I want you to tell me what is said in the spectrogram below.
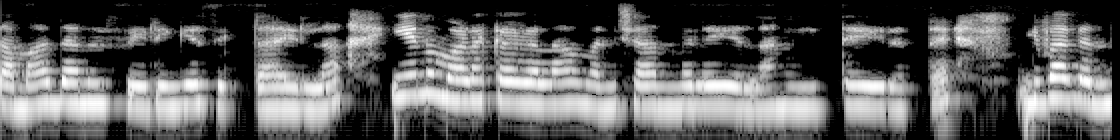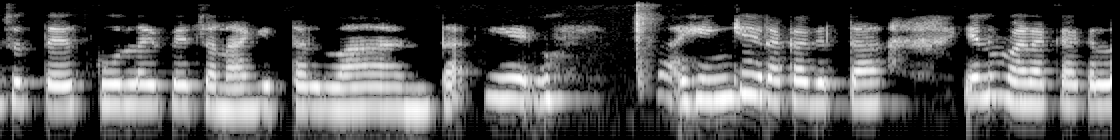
ಸಮಾಧಾನದ ಫೀಲಿಂಗೇ ಸಿಗ್ತಾ ಇಲ್ಲ. ಏನು ಮಾಡೋಕ್ಕಾಗಲ್ಲ ಮನುಷ್ಯ ಅಂದಮೇಲೆ ಎಲ್ಲನೂ ಇದ್ದೇ ಇರುತ್ತೆ. ಇವಾಗ ಅನ್ಸುತ್ತೆ ಸ್ಕೂಲ್ ಲೈಫೇ ಚೆನ್ನಾಗಿತ್ತಲ್ವಾ ಅಂತ. ಏ- ಹೀಗೆ ಇರೋಕ್ಕಾಗತ್ತಾ? ಏನು ಮಾಡೋಕ್ಕಾಗಲ್ಲ.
